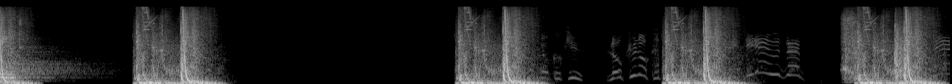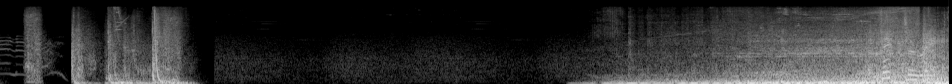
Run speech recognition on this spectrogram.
Victory.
